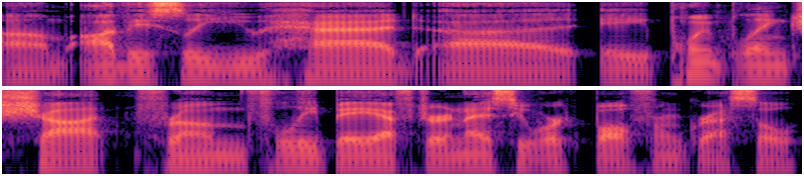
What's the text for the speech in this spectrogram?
Um, obviously, you had uh, a point blank shot from Felipe after a nicely worked ball from Gressel.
